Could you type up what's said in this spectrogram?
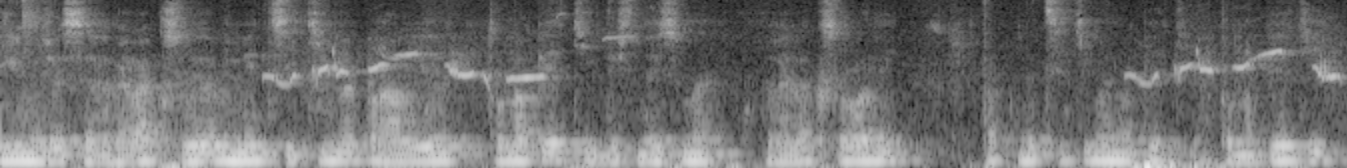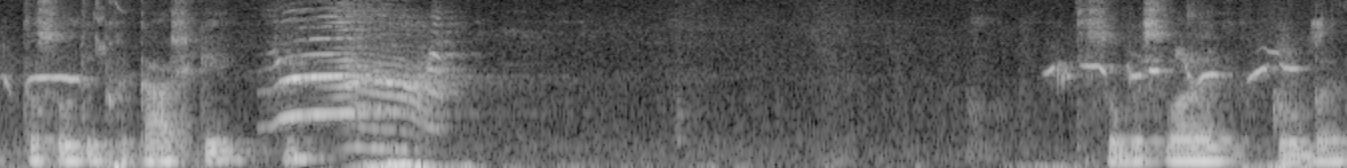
Tím, že se relaxujeme, my cítíme právě to napětí. Když nejsme relaxovaní, tak necítíme napětí. A to napětí, to jsou ty překážky. Ty jsou ve svalech, kloubech.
